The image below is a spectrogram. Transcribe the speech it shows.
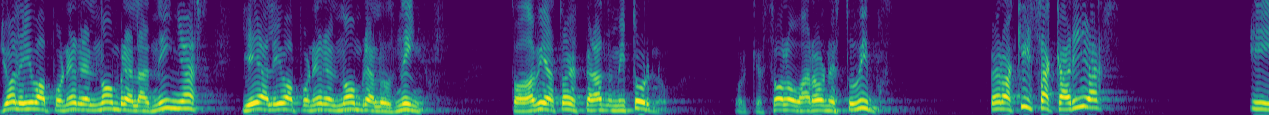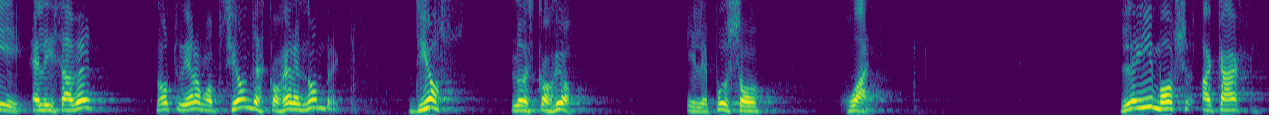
Yo le iba a poner el nombre a las niñas y ella le iba a poner el nombre a los niños. Todavía estoy esperando mi turno, porque solo varones tuvimos. Pero aquí Zacarías y Elizabeth no tuvieron opción de escoger el nombre. Dios lo escogió y le puso Juan. Leímos acá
